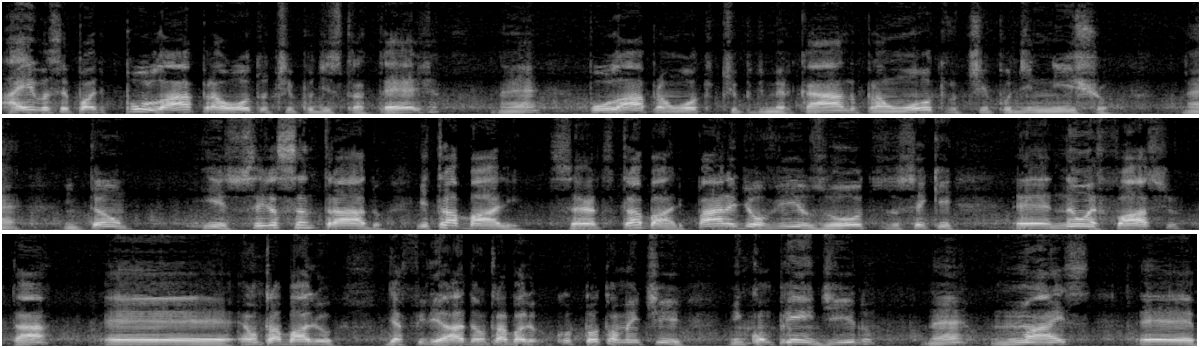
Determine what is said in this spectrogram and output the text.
Aí você pode pular para outro tipo de estratégia, né? Pular para um outro tipo de mercado, para um outro tipo de nicho, né? Então, isso, seja centrado e trabalhe, certo? Trabalhe, pare de ouvir os outros. Eu sei que é, não é fácil, tá? É, é um trabalho de afiliado, é um trabalho totalmente incompreendido, né? Mas é,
